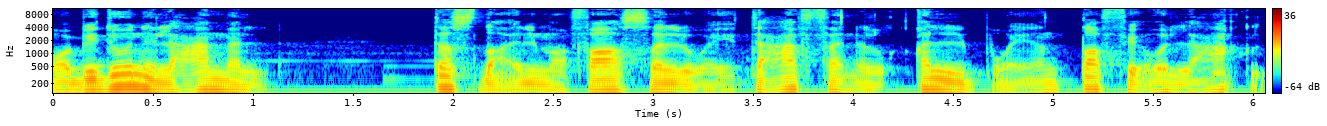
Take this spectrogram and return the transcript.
وبدون العمل تصدأ المفاصل ويتعفن القلب وينطفئ العقل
